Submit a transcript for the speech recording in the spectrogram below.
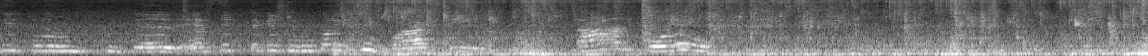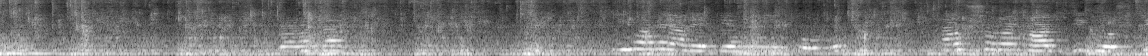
দিত অ্যাসিড থেকে শুরু করে কিছু বাদ দিই না। তারপরেও কীভাবে আর এটি আমি ইয়ে করব? সব সময় হাতটি ঘষছি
